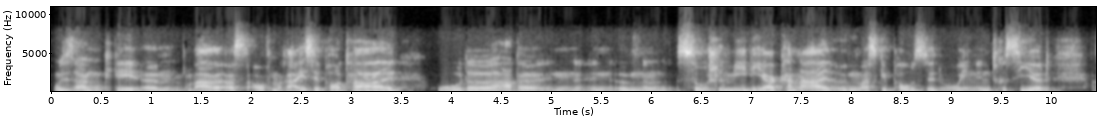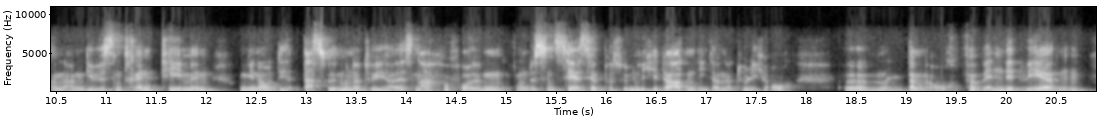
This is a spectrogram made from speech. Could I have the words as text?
wo sie sagen, okay, ähm, war er erst auf dem Reiseportal oder hat er in, in irgendeinem Social-Media-Kanal irgendwas gepostet, wo ihn interessiert an, an gewissen Trendthemen. Und genau die, das will man natürlich alles nachverfolgen. Und es sind sehr, sehr persönliche Daten, die dann natürlich auch, ähm, dann auch verwendet werden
